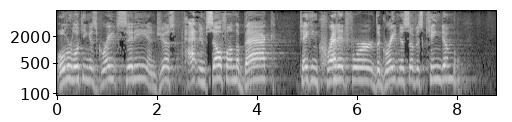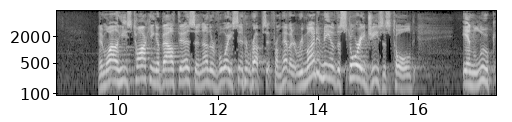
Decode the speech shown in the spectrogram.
overlooking his great city, and just patting himself on the back taking credit for the greatness of his kingdom. And while he's talking about this, another voice interrupts it from heaven. It reminded me of the story Jesus told in Luke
